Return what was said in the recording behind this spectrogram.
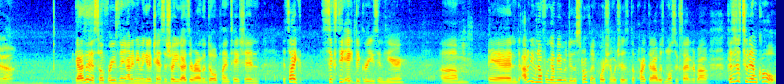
Yeah. Guys, it is so freezing. I didn't even get a chance to show you guys around the Dole Plantation. It's like 68 degrees in here. Um, and I don't even know if we're gonna be able to do the snorkeling portion, which is the part that I was most excited about, because it's just too damn cold.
